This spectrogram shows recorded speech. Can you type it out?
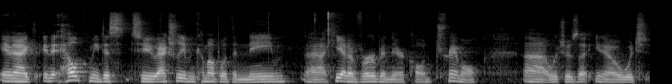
and I and it helped me just to actually even come up with a name. Uh, he had a verb in there called trammel, uh, which was a you know which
